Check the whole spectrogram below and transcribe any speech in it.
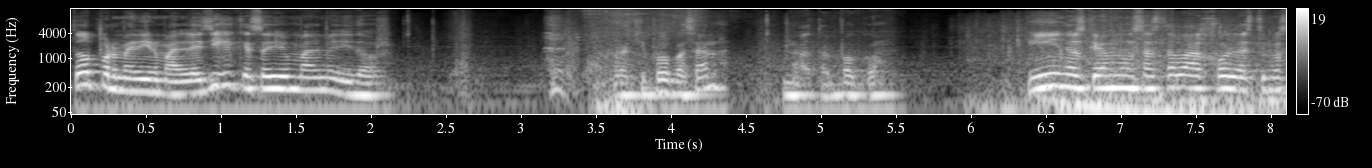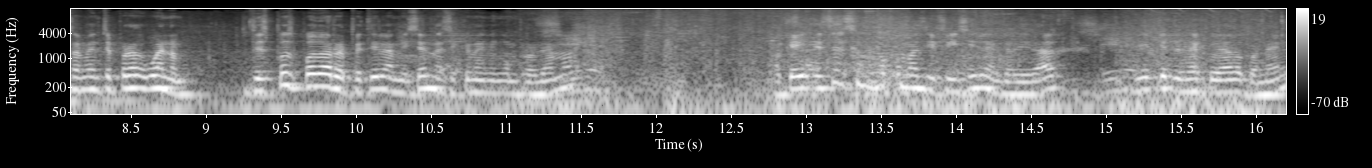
Todo por medir mal. Les dije que soy un mal medidor. ¿Por aquí puedo pasar? No, tampoco. Y nos quedamos hasta abajo, lastimosamente. Pero bueno, después puedo repetir la misión, así que no hay ningún problema. Ok, este es un poco más difícil en realidad. hay que tener cuidado con él.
